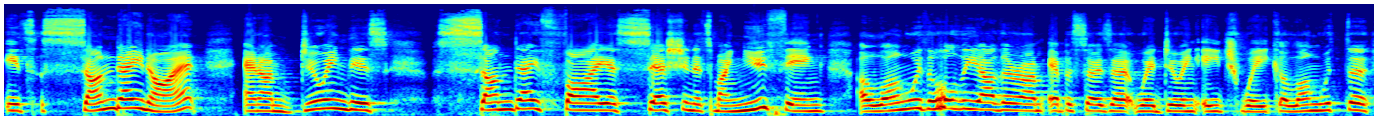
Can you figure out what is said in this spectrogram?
It's Sunday night, and I'm doing this Sunday Fire session. It's my new thing, along with all the other um, episodes that we're doing each week, along with the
